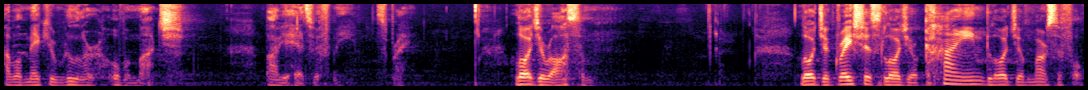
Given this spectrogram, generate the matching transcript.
I will make you ruler over much. Bow your heads with me. Let's pray. Lord, you're awesome. Lord, you're gracious. Lord, you're kind. Lord, you're merciful.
